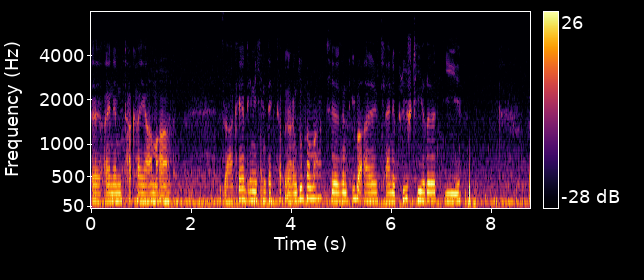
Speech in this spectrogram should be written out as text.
äh, einem Takayama Sake, den ich entdeckt habe in einem Supermarkt. Hier sind überall kleine Plüschtiere, die äh,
